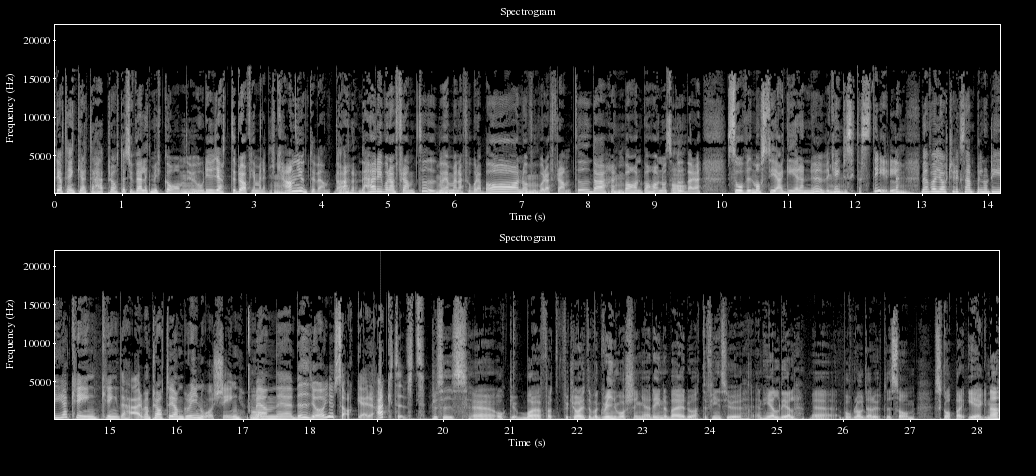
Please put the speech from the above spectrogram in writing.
jag tänker att det här pratas ju väldigt mycket om mm. nu och det är jättebra för jag menar vi mm. kan ju inte vänta. Nej, nej. Det här är ju våran framtid mm. och jag mm. menar för våra barn och för mm. våra framtida mm. barnbarn och så ja. vidare. Så vi måste ju agera nu, vi kan ju inte sitta still. Men vad gör till exempel Nordea kring, kring det här? Man pratar ju om greenwashing ja. men eh, vi gör ju saker aktivt. Precis eh, och bara för att förklara lite vad greenwashing är, det innebär ju då att det finns ju en hel del eh, bolag där ute som skapar egna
